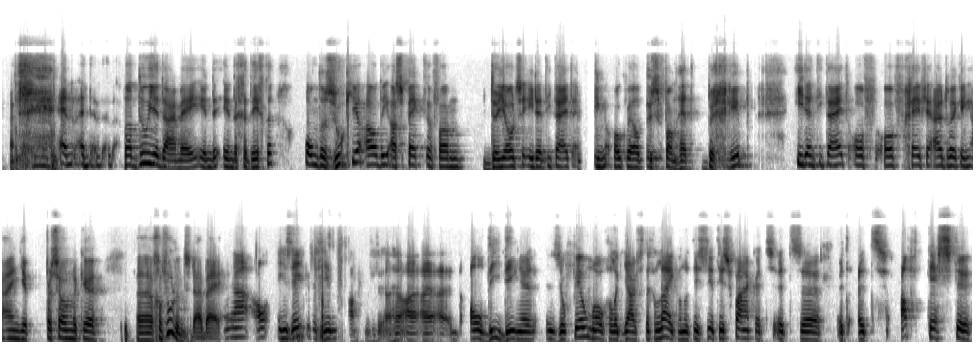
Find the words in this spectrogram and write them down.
en, en, wat doe je daarmee in de, in de gedichten? Onderzoek je al die aspecten van de Joodse identiteit en misschien ook wel dus van het begrip identiteit? Of, of geef je uitdrukking aan je persoonlijke uh, gevoelens daarbij? Ja, al, in zekere zin uh, uh, al die dingen zoveel mogelijk juist tegelijk. Want het is, het is vaak het, het, het, het aftesten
